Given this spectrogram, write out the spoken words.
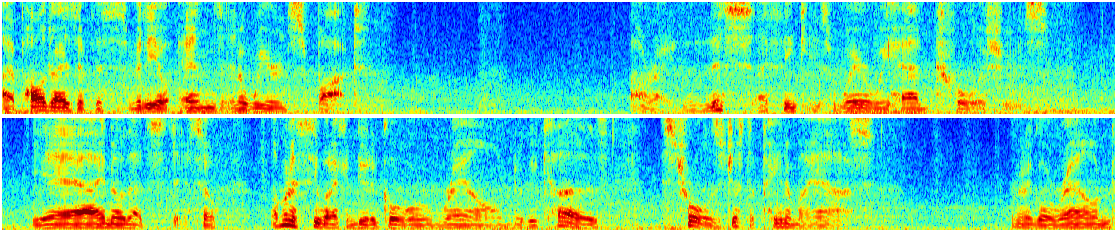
I apologize if this video ends in a weird spot. Alright, this I think is where we had troll issues. Yeah, I know that's... So, I'm going to see what I can do to go around, because this troll is just a pain in my ass. We're going to go around,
